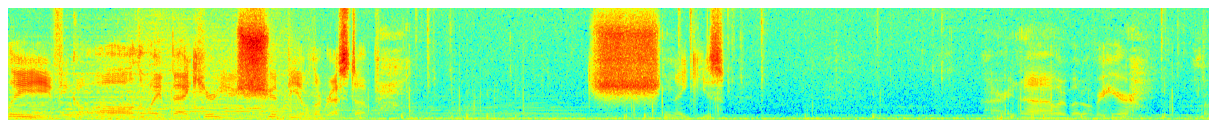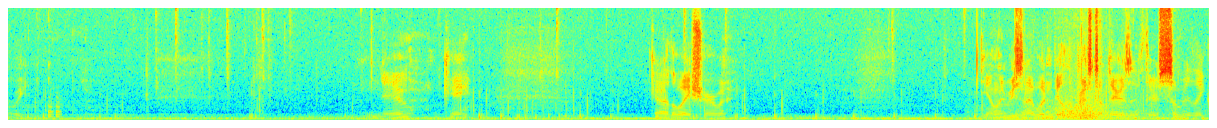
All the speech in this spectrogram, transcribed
If you go all the way back here, you should be able to rest up. Shh, Nikes. Alright, uh, what about over here? No? Okay. Get out of the way, Sharwyn. The only reason I wouldn't be able to rest up there is if there's somebody like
